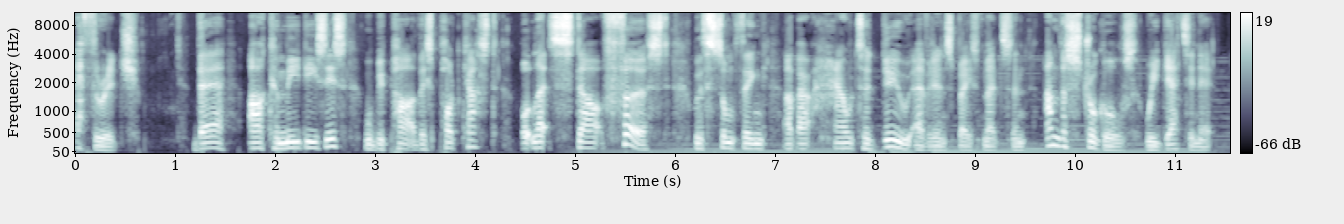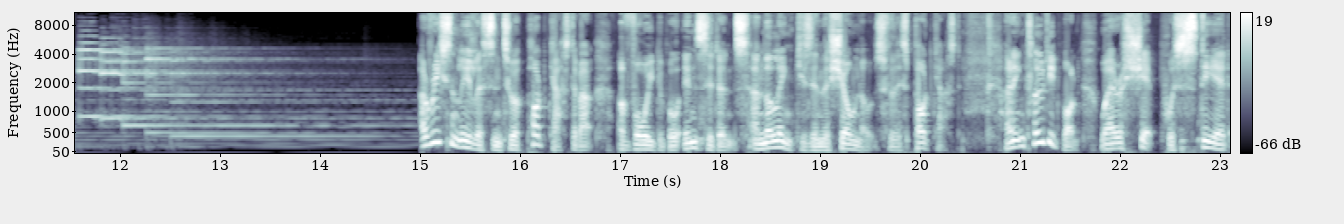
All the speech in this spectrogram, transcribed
Etheridge. Their Archimedeses will be part of this podcast, but let's start first with something about how to do evidence based medicine and the struggles we get in it. I recently listened to a podcast about avoidable incidents, and the link is in the show notes for this podcast. And it included one where a ship was steered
